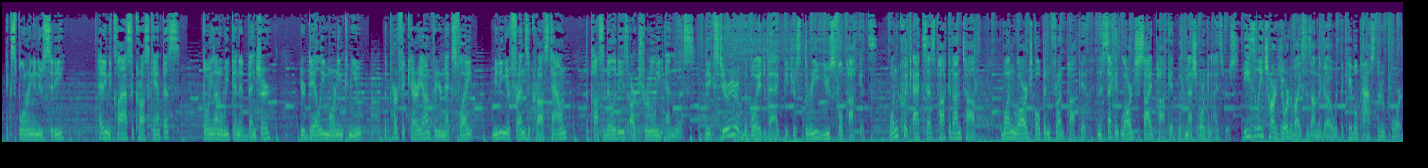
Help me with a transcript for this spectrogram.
exploring a new city, heading to class across campus, going on a weekend adventure, your daily morning commute, the perfect carry-on for your next flight, Meeting your friends across town, the possibilities are truly endless. The exterior of the Voyage bag features three useful pockets one quick access pocket on top, one large open front pocket, and a second large side pocket with mesh organizers. Easily charge your devices on the go with the cable pass through port.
